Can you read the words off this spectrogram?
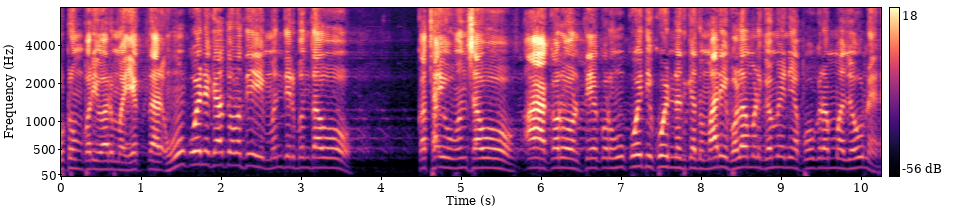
કુટુંબ પરિવારમાં એકતા, હું કોઈને કહેતો નથી, મંદિર બંધાવો કથાયું વંશાવો, આ કરો તે કરો. હું કોઈથી કોઈ નથી કહેતો. મારી ભલામણ ગમે ત્યાં પ્રોગ્રામમાં જવું ને,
